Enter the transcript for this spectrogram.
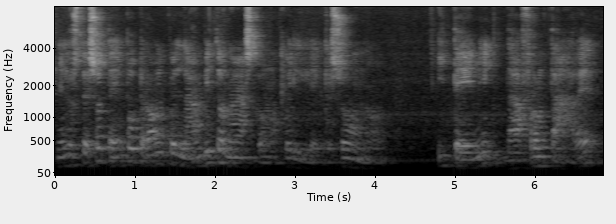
Nello stesso tempo però in quell'ambito nascono quelli che sono i temi da affrontare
